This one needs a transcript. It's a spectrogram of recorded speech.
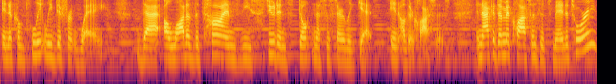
in a completely different way that a lot of the times these students don't necessarily get in other classes. In academic classes, it's mandatory.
